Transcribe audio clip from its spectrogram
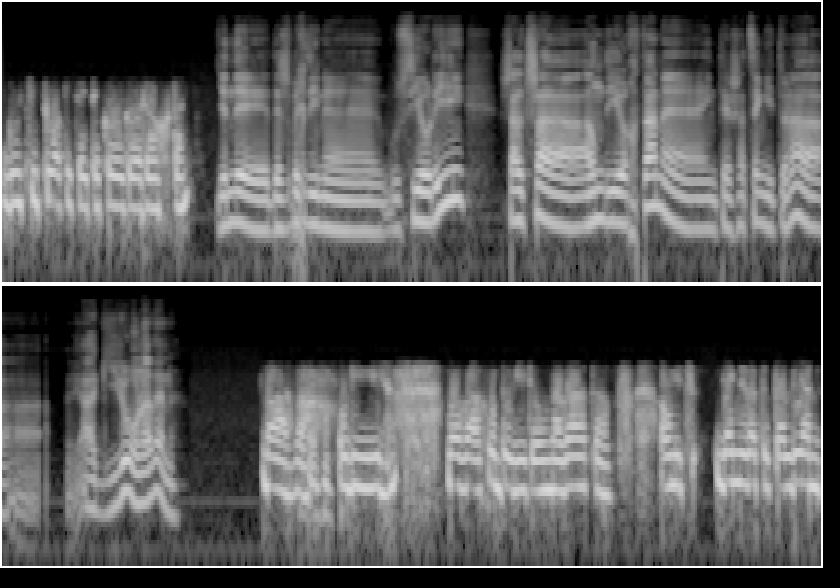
gutituak izaiteko egoera horretan. Jende desberdin uh, guzi hori, saltsa handi horretan, uh, interesatzen gituena, da, giro hona den? Ba, ba, hori, ba, ba, konto giro hona da, eta haunitz, gainerat taldean,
